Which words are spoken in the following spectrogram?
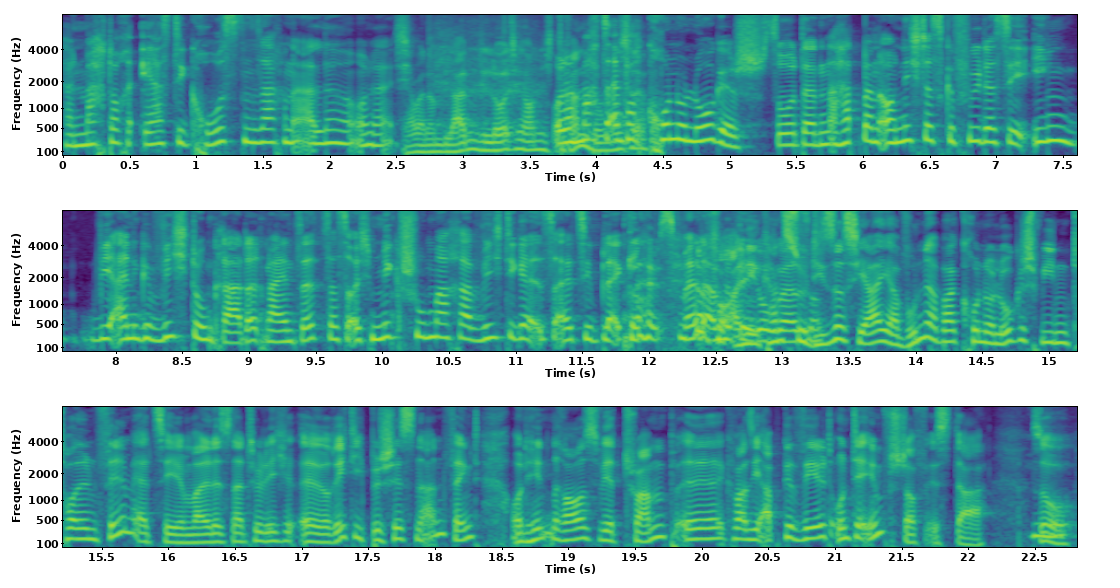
dann mach doch erst die großen Sachen alle. Oder ich, ja, aber dann bleiben die Leute ja auch nicht oder dran. Oder macht es einfach ja chronologisch. So, dann hat man auch nicht das Gefühl, dass ihr irgendwie eine Gewichtung gerade reinsetzt, dass euch Mick Schumacher wichtiger ist als die Black Lives Matter. Ja, vor allen Dingen kannst du so. dieses Jahr ja wunderbar chronologisch wie einen tollen Film erzählen, weil das natürlich äh, richtig beschissen anfängt und hinten raus wird Trump äh, quasi abgewählt und der Impfstoff ist da. So,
